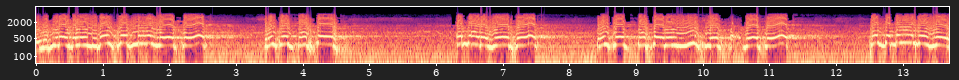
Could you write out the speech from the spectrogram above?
And if you don't believe me, don't take my word for it. Don't take Pastor Everybody's word for it. Don't take Pastor Ignatius' word for it. Take the Bible's word.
